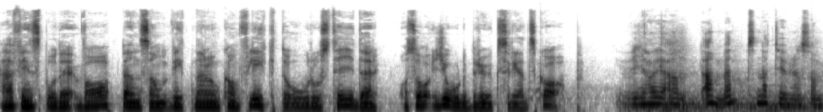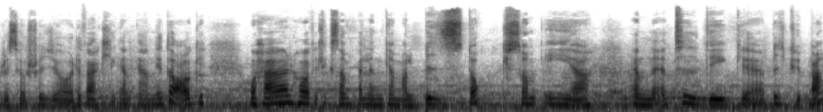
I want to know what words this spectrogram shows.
Här finns både vapen som vittnar om konflikt och orostider och så jordbruksredskap. Vi har ju an använt naturen som resurs och gör det verkligen än idag. Och här har vi till exempel en gammal bistock som är en, en tidig eh, bikupa.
